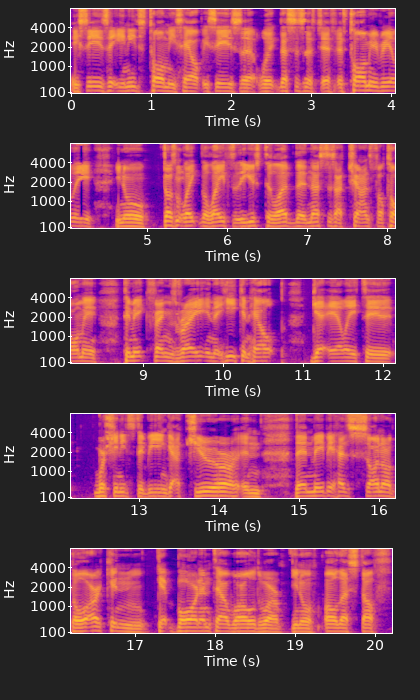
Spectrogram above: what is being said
He says that he needs Tommy's help. He says that look, this is a, if if Tommy really you know doesn't like the life that they used to live, then this is a chance for Tommy to make things right and that he can help get Ellie to where she needs to be and get a cure and then maybe his son or daughter can get born into a world where you know all this stuff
